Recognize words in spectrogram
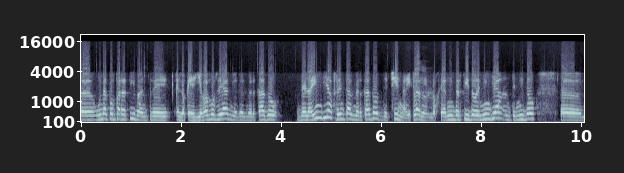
eh, una comparativa entre lo que llevamos de año del mercado de la India frente al mercado de China. Y claro, los que han invertido en India han tenido, eh,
